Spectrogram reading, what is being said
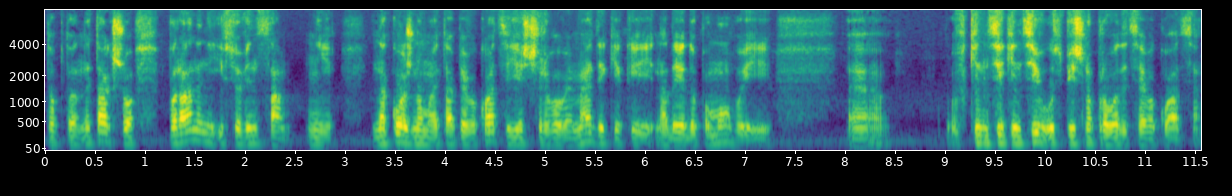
Тобто не так, що поранений і все, він сам. Ні. На кожному етапі евакуації є черговий медик, який надає допомогу, і е, в кінці кінців успішно проводиться евакуація.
